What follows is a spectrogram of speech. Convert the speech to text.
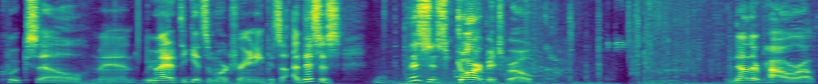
Quick sell, man. We might have to get some more training because this is this is garbage, bro. Another power up.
